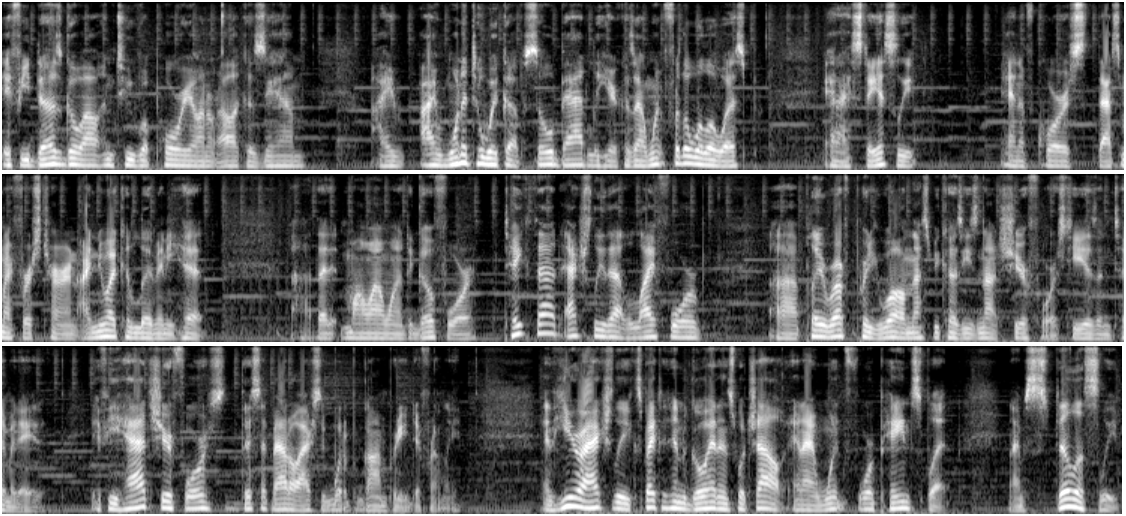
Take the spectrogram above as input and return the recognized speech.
If he does go out into Vaporeon or Alakazam, I, I wanted to wake up so badly here because I went for the Will-O-Wisp and I stay asleep. And of course, that's my first turn. I knew I could live any hit uh, that Mawile wanted to go for. Take that, actually, that Life Orb uh, play rough pretty well, and that's because he's not Sheer Force. He is Intimidated. If he had Sheer Force, this battle actually would have gone pretty differently. And here I actually expected him to go ahead and switch out, and I went for Pain Split. And I'm still asleep.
